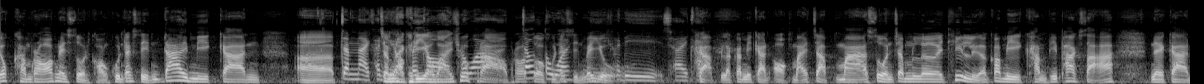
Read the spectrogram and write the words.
ยกคำร้องในส่วนของคุณทักษิณได้มีการ จำหน่ายคดีจำหน่ายคดีกปเอาก่ไว้นชั่วคราว เพราะว่าตัวคุณทักษิณไม่อยู่คดีใช่ค่ะครับ แล้วก็มีการออกหมายจับมาส่วนจำเลยที่เหลือก็มีคำพิพากษา ในการ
